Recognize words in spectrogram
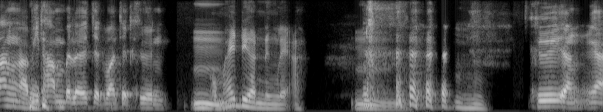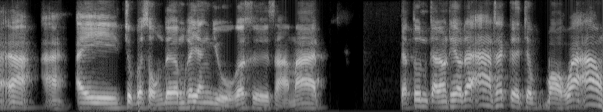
ตั้งอภิธรรมไปเลยเจ็ดวันเจ็ดคืนอืผมให้เดือนหนึ่งเลยอะอืมอืมคืออย่างอะอะอะไอจุดประสงค์เดิมก็ยังอยู่ก็คือสามารถกระตุ้นการท่องเที่ยวได้อะถ้าเกิดจะบอกว่าอ้าว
